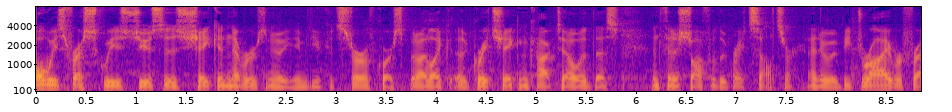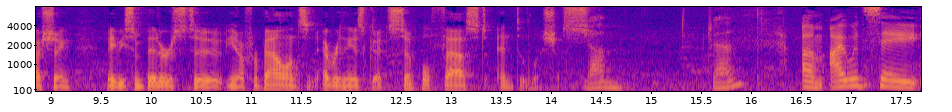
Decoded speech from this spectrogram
Always fresh squeezed juices, shaken. Never, you know, you, you could stir, of course, but I like a great shaken cocktail with this, and finished off with a great seltzer. And it would be dry, refreshing, maybe some bitters to you know for balance, and everything is good. Simple, fast, and delicious. Yum. Jen? Um, I would say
